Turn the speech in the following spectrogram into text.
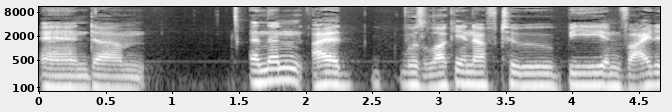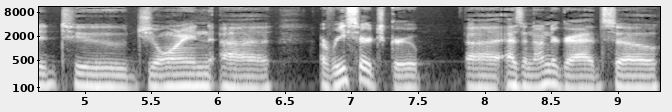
and um, and then I was lucky enough to be invited to join a, a research group uh, as an undergrad. So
